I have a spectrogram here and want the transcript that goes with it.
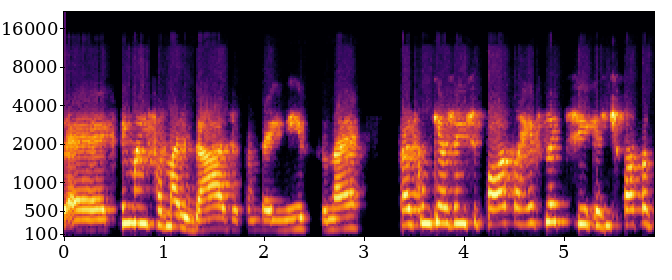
é, que tem uma informalidade também nisso, né? Faz com que a gente possa refletir, que a gente possa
